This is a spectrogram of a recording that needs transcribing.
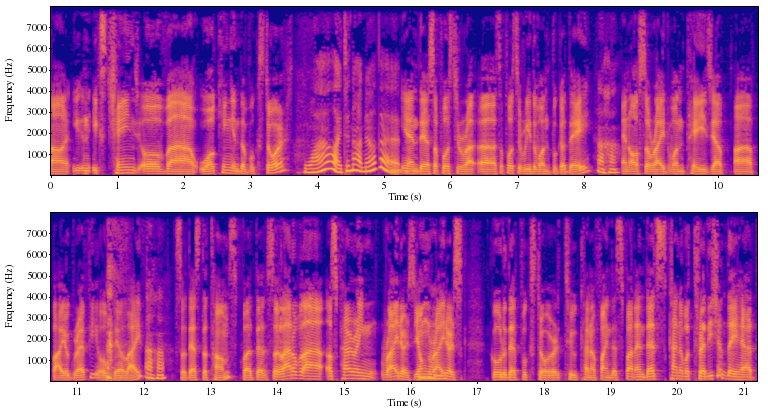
Uh, in exchange of uh, walking in the bookstore, Wow, I did not know that. yeah, and they're supposed to uh, supposed to read one book a day, Uh-huh. and also write one page of uh, biography of their life. Uh-huh. So that's the terms. But uh, so a lot of uh, aspiring writers, young Mm-hmm. writers, go to that bookstore to kind of find that spot, and that's kind of a tradition they had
